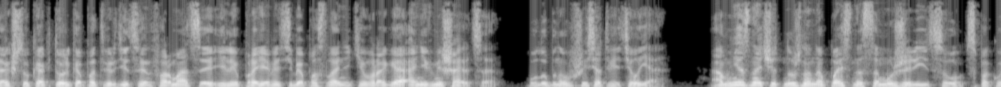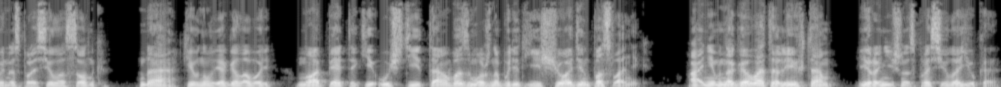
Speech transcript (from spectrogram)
Так что как только подтвердится информация или проявят себя посланники врага, они вмешаются, улыбнувшись, ответил я. А мне, значит, нужно напасть на саму жрицу, спокойно спросила Сонг. Да, кивнул я головой. Но опять-таки учти, там, возможно, будет еще один посланник. А не многовато ли их там? Иронично спросила Юка.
